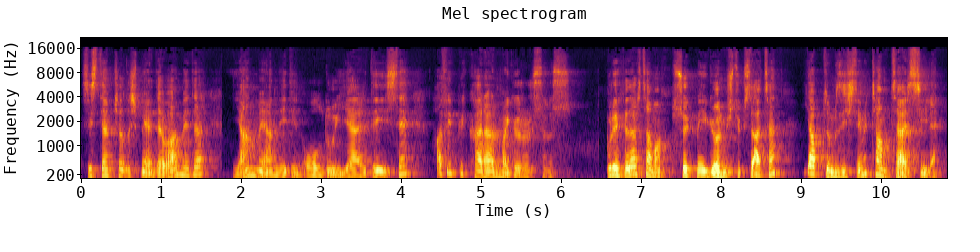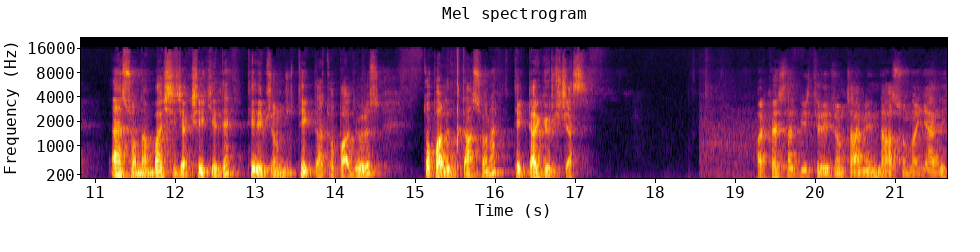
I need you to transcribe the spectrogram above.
sistem çalışmaya devam eder. Yanmayan ledin olduğu yerde ise hafif bir kararma görürsünüz. Buraya kadar tamam. Sökmeyi görmüştük zaten. Yaptığımız işlemi tam tersiyle. En sondan başlayacak şekilde televizyonumuzu tekrar toparlıyoruz. Toparladıktan sonra tekrar görüşeceğiz. Arkadaşlar bir televizyon tamirinin daha sonuna geldik.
